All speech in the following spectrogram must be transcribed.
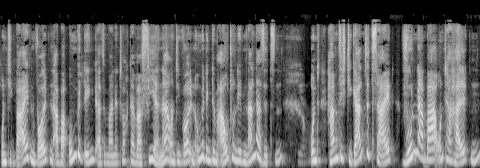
Und die beiden wollten aber unbedingt, also meine Tochter war vier, ne, und die wollten unbedingt im Auto nebeneinander sitzen ja. und haben sich die ganze Zeit wunderbar unterhalten.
